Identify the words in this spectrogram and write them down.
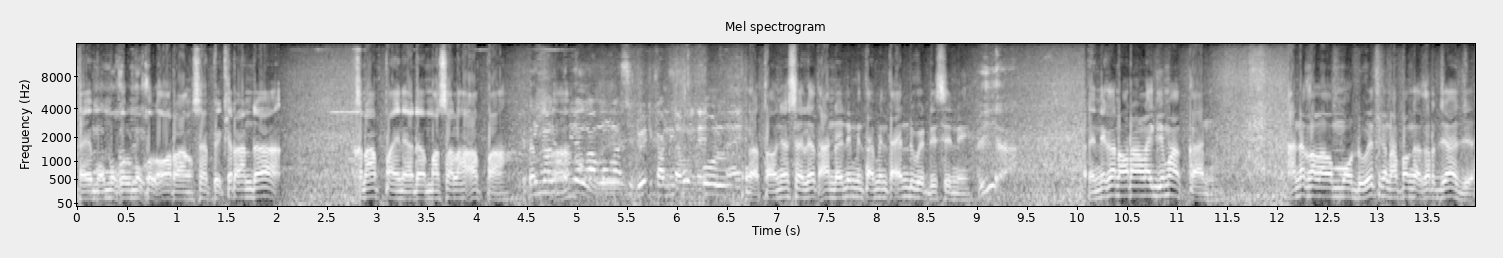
Kayak mau mukul-mukul orang. Saya pikir Anda kenapa ini ada masalah apa? Kita kalau dia nggak mau ngasih duit kami pukul. Nggak taunya saya lihat Anda ini minta-mintain duit di sini. Iya. Ini kan orang lagi makan. Anda kalau mau duit kenapa nggak kerja aja?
